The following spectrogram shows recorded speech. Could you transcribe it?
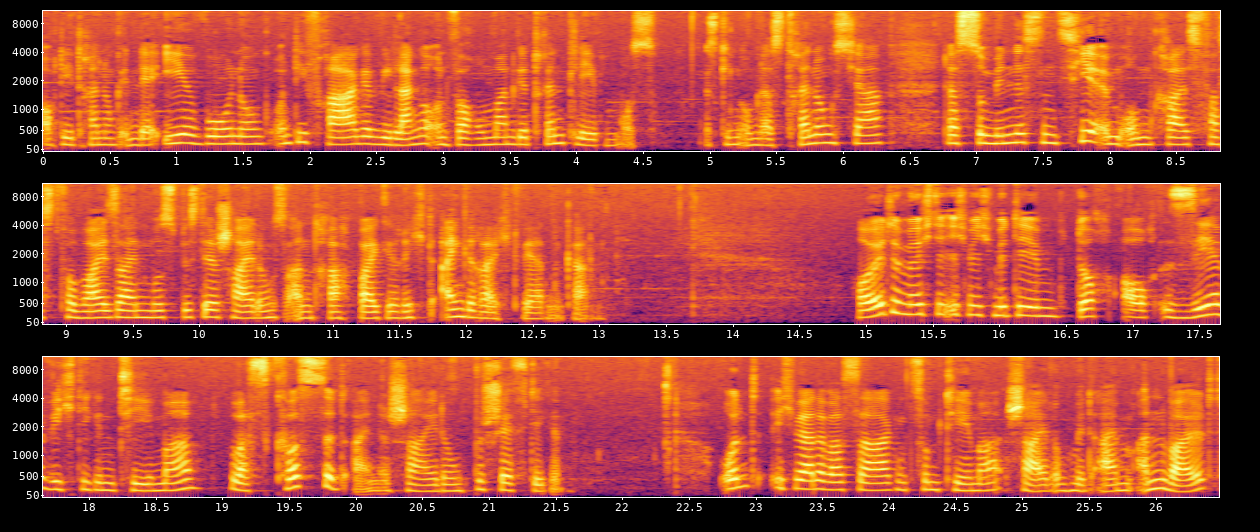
auch die Trennung in der Ehewohnung und die Frage, wie lange und warum man getrennt leben muss. Es ging um das Trennungsjahr, das zumindest hier im Umkreis fast vorbei sein muss, bis der Scheidungsantrag bei Gericht eingereicht werden kann. Heute möchte ich mich mit dem doch auch sehr wichtigen Thema, was kostet eine Scheidung, beschäftigen. Und ich werde was sagen zum Thema Scheidung mit einem Anwalt.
